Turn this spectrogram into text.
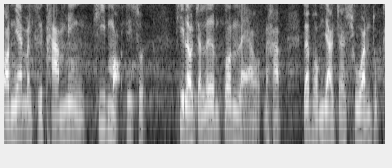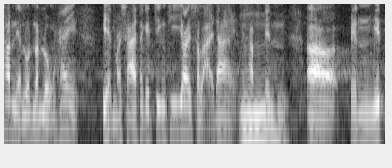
ตอนเนี้ยมันคือทามมิ่งที่เหมาะที่สุดที่เราจะเริ่มต้นแล้วนะครับ แล้วผมอยากจะชวนทุกท่านเนี่ยรณรงค์ให้เปลี่ยนมาใช้แพคเกจิ้งที่ย่อยสลายได้นะครับอืมเป็นอ่าเป็นมิตร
